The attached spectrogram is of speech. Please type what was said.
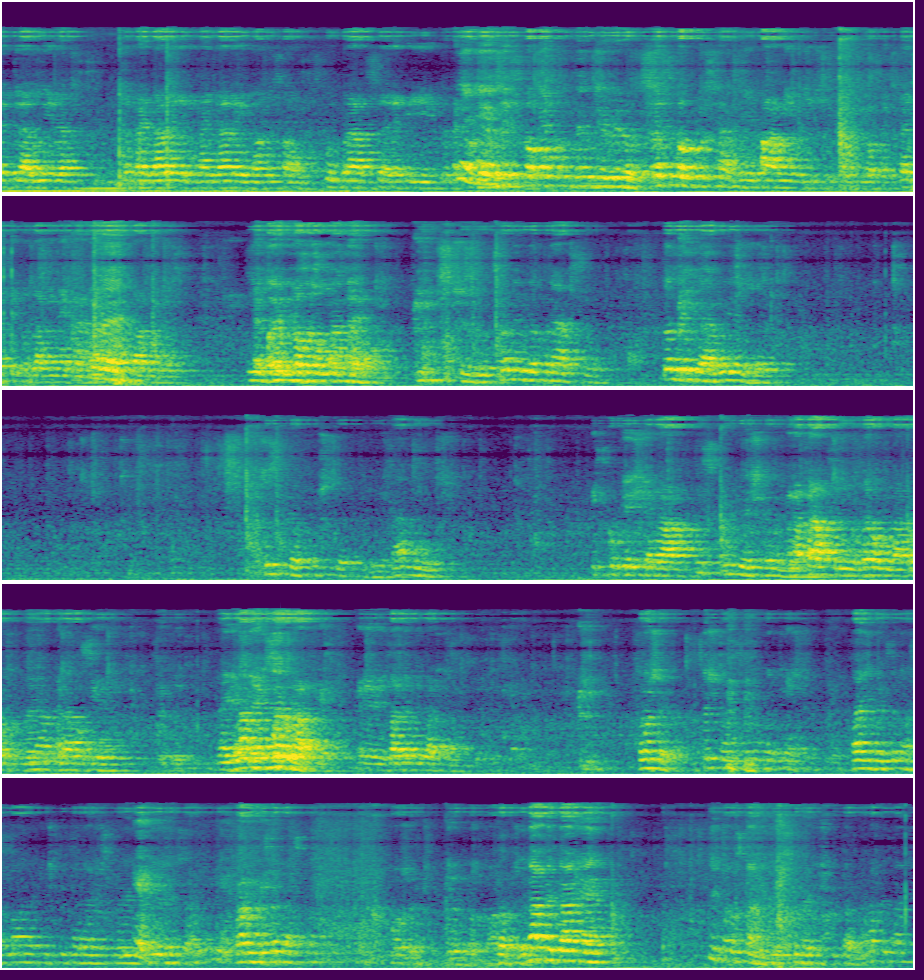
deklaruję, że najdalej, najdalej idącą współpracę i tak Nie powiem, wiem, wszystko, będzie wyrok. wszystko później z niepami, jeśli chodzi o te kwestie, to dla mnie najważniejsze jest Jeżeli dobrą zostanę muzeum. przywrócony do pracy, to deklaruję, że wszystko puszczę w pamięć i skupię się na i skupię się na pracy muzeum, na żeby Na pracy. Na muzeum. y, na. Proszę, coś pan chce dodać? Pani mecenas ma jakieś pytania w swojej Pan mecenas ma? Może. Dobrze, na pytanie. Nie porozmawiamy, nie rozmawialiśmy. Dobra.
